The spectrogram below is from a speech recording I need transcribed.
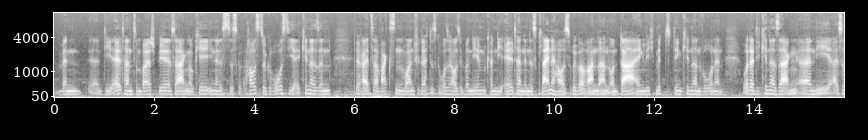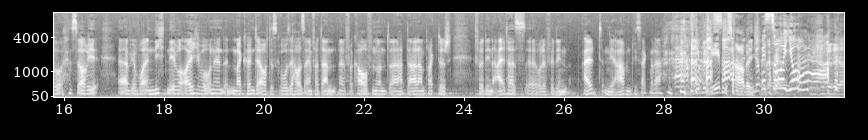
wenn äh, die Eltern zum Beispiel sagen, okay, ihnen ist das Haus zu groß, die Kinder sind bereits erwachsen, wollen vielleicht das große Haus übernehmen, können die Eltern in das kleine Haus rüberwandern und da eigentlich mit den Kindern wohnen. Oder die Kinder sagen, äh, nee, also sorry, äh, wir wollen nicht neben euch wohnen. Man könnte auch das große Haus einfach dann äh, verkaufen und äh, hat da dann praktisch für den Alters- äh, oder für den Alt, nee, Abend, wie sagt man da? Leben, Lebensabend. Du bist so jung.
